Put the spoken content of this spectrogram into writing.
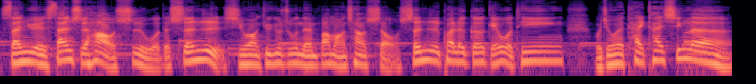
三月三十号是我的生日，希望 QQ 猪能帮忙唱首生日快乐歌给我听，我就会太开心了。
